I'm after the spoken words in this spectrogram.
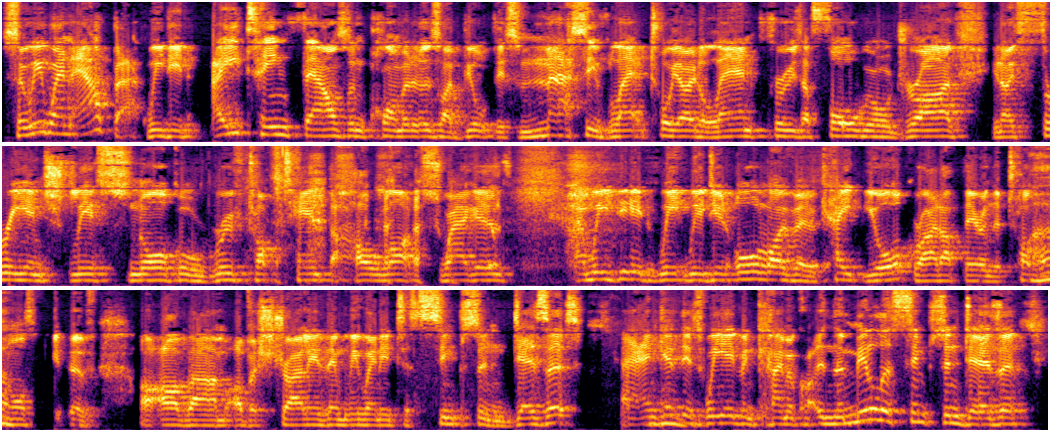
So we went outback. We did eighteen thousand kilometers. I built this massive Toyota Land Cruiser, four wheel drive. You know, three inch lift, snorkel, rooftop tent, the whole lot, swaggers. And we did we we did all over Cape York, right up there in the top wow. north tip of of um, of Australia. Then we went into Simpson Desert. And get this, we even came across in the middle of Simpson Desert.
